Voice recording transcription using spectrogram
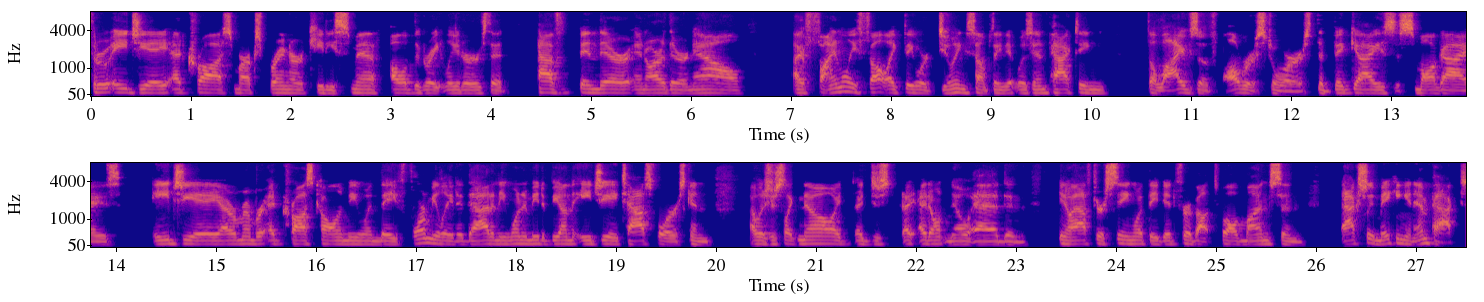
Through AGA, Ed Cross, Mark Springer, Katie Smith, all of the great leaders that have been there and are there now, I finally felt like they were doing something that was impacting the lives of all restorers, the big guys, the small guys, AGA. I remember Ed Cross calling me when they formulated that and he wanted me to be on the AGA task force. And I was just like, no, I, I just, I, I don't know Ed. And, you know, after seeing what they did for about 12 months and actually making an impact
